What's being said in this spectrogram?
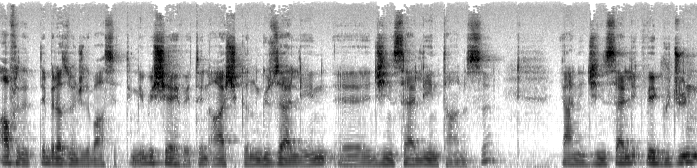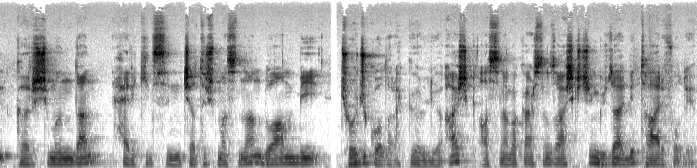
Afrodit de biraz önce de bahsettiğim gibi şehvetin, aşkın, güzelliğin, e, cinselliğin tanrısı. Yani cinsellik ve gücün karışımından her ikisinin çatışmasından doğan bir çocuk olarak görülüyor. Aşk aslına bakarsanız aşk için güzel bir tarif oluyor.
